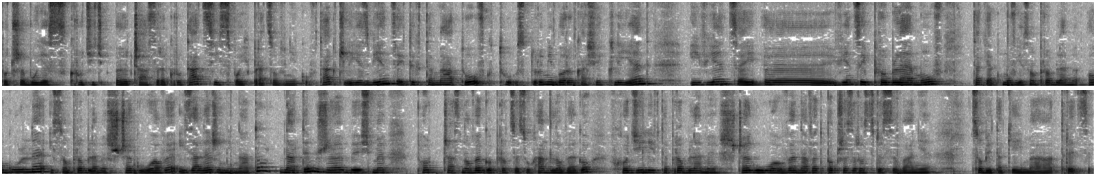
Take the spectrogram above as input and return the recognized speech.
potrzebuje skrócić e, czas rekrutacji swoich pracowników, tak? Czyli jest więcej tych tematów, z którymi boryka się klient i więcej, e, więcej problemów, tak jak mówię, są problemy ogólne i są problemy szczegółowe, i zależy mi na, to, na tym, żebyśmy podczas nowego procesu handlowego wchodzili w te problemy szczegółowe, nawet poprzez rozrysowanie sobie takiej matrycy.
